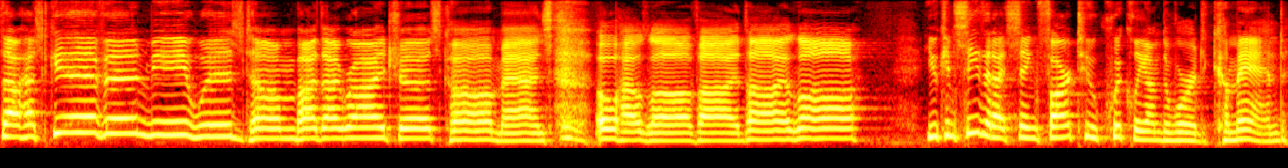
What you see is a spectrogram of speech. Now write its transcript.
Thou hast given me wisdom by thy righteous commands. Oh, how love I thy law. You can see that I sing far too quickly on the word command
